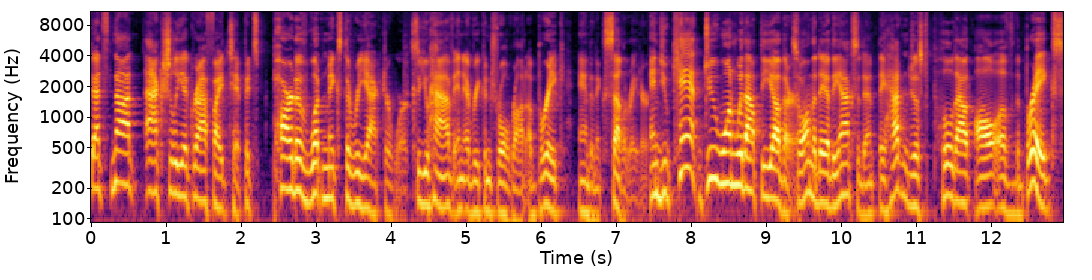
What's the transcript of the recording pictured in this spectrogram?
That's not actually a graphite tip. It's part of what makes the reactor work. So you have in every control rod a brake and an accelerator. And you can't do one without the other. So on the day of the accident, they hadn't just pulled out all of the brakes,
